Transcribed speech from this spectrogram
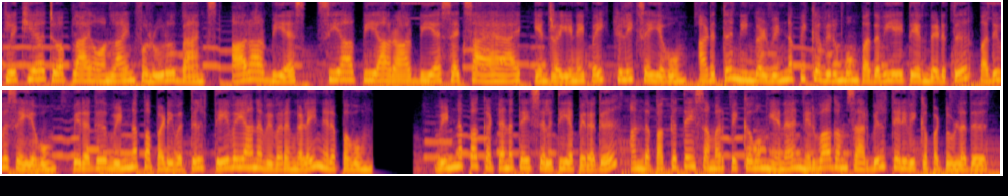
click here to apply online for rural banks RRBs CRP RRBs XII என்ற இணைப்பை கிளிக் செய்யவும். அடுத்து நீங்கள் விண்ணப்பிக்க விரும்பும் பதவியை தேர்ந்தெடுத்து பதிவு செய்யவும். பிறகு விண்ணப்ப படிவத்தில் தேவையான விவரங்களை நிரப்பவும். விண்ணப்ப கட்டணத்தை செலுத்திய பிறகு அந்த பக்கத்தை சமர்ப்பிக்கவும் என நிர்வாகம் சார்பில் தெரிவிக்கப்பட்டுள்ளது.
